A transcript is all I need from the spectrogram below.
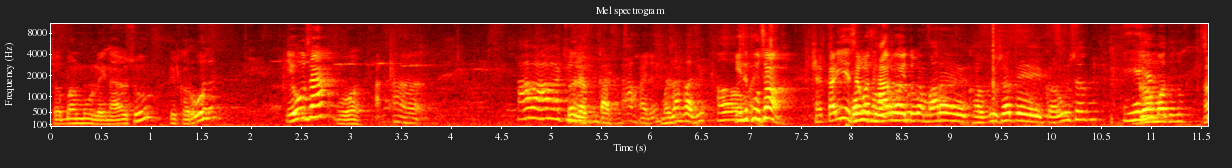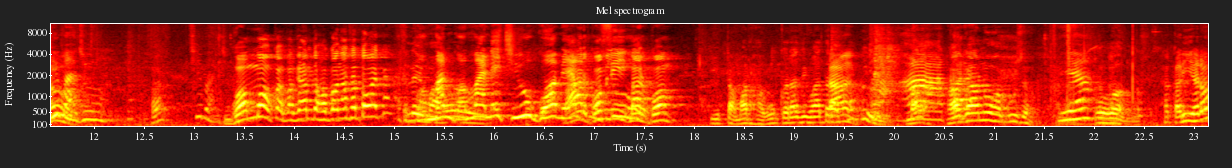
સંબંધ હું લઈને આવ્યો છું તે કરવો છે? એવું છે. મજા કાજી એને પૂછો. કરીએ સમજ સારું હોય તો. મારે ખગું છે તે કરવું છે? ગમત હતું બાજુ. કોઈ તો હગો ના થતો હોય કે? એટલે ને ચિયું ગોમ લી ગોમ. એ તમારે હગું કરાતી વાત હા. રાખો કે હગાનું હગું છે. હે? કરી હેરો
